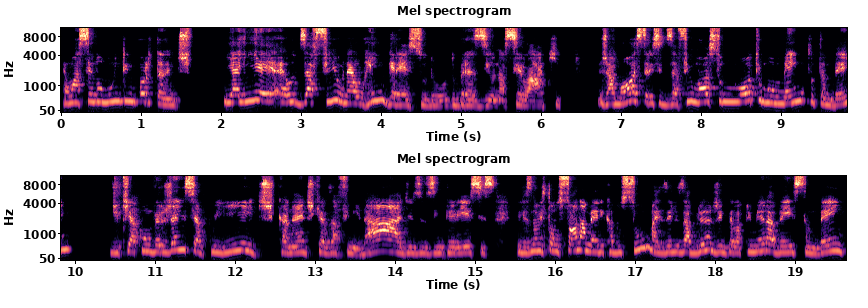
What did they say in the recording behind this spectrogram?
é um aceno muito importante. E aí é, é o desafio, né, o reingresso do, do Brasil na CELAC. Já mostra esse desafio, mostra um outro momento também de que a convergência política, né, de que as afinidades, os interesses, eles não estão só na América do Sul, mas eles abrangem pela primeira vez também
